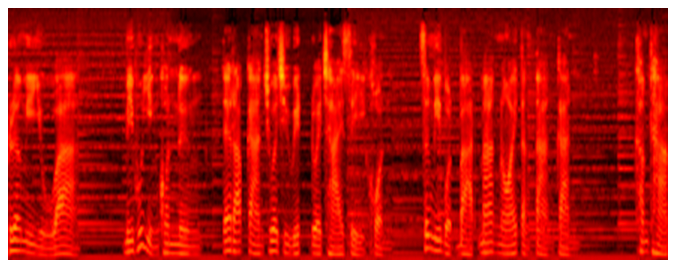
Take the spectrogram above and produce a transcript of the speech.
เรื่องมีอยู่ว่า มีผู้หญิงคนหนึ่งได้รับการช่วยชีวิตโดยชายสี่คน ซึ่งมีบทบาทมากน้อยต่างๆกันคำถาม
